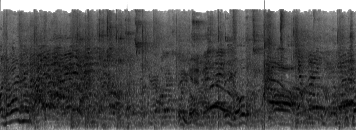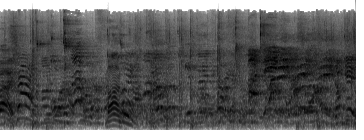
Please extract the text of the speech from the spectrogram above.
Watch behind you. There you go. There you go. Ah. Good try. Bong. Don't get.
